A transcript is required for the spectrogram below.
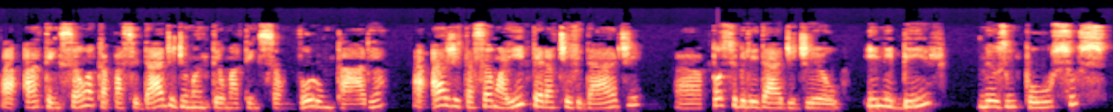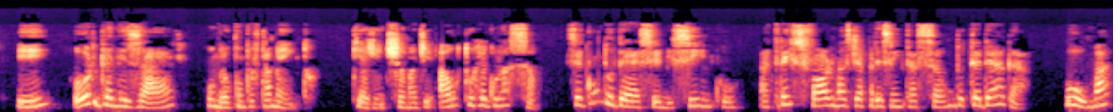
a atenção, a capacidade de manter uma atenção voluntária, a agitação, a hiperatividade, a possibilidade de eu inibir meus impulsos e organizar o meu comportamento, que a gente chama de autorregulação. Segundo o DSM-5, há três formas de apresentação do TDAH. Uma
